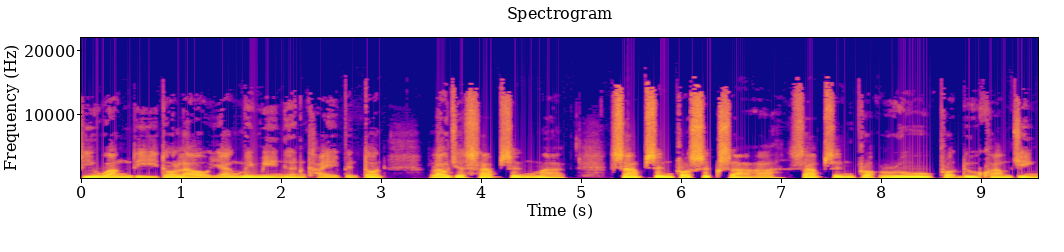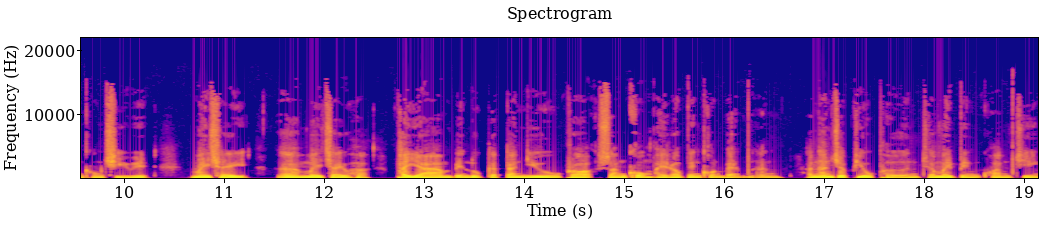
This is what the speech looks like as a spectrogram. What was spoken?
ที่วังดีต่อเราอย่างไม่มีเงินไขเป็นต้น เราจะซาบซึ้งมากซาบซึ้งเพราะศึกษาซาบซึ้งเพราะรู้เพราะดูความจริงของชีวิต ไม่ใช่ไม่ใช่ว่าพยายามเป็นลูกกตัญญูเพราะสังคมให้เราเป็นคนแบบนั้น อันนั้นจะเพียวเพลินจะไม่เป็นความจริง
